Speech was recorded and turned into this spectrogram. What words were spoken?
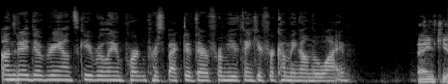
Andrei Dobriansky, really important perspective there from you. Thank you for coming on the Why. Thank you.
